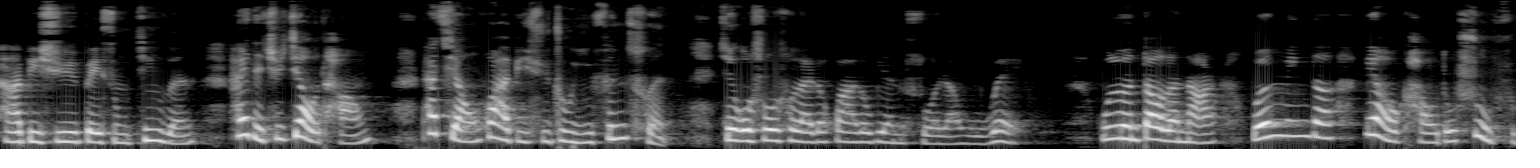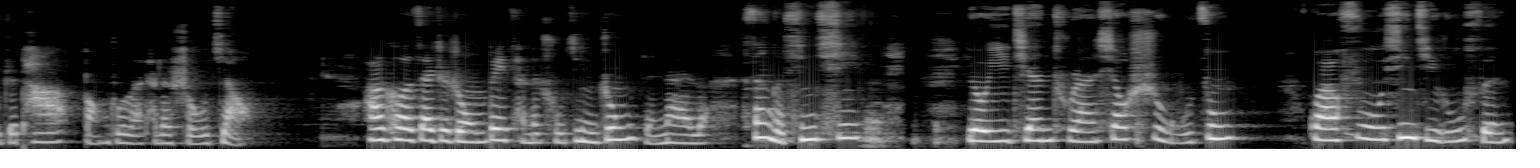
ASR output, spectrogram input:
他必须背诵经文，还得去教堂。他讲话必须注意分寸，结果说出来的话都变得索然无味。无论到了哪儿，文明的镣铐都束缚着他，绑住了他的手脚。哈克在这种悲惨的处境中忍耐了三个星期，有一天突然消失无踪。寡妇心急如焚，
